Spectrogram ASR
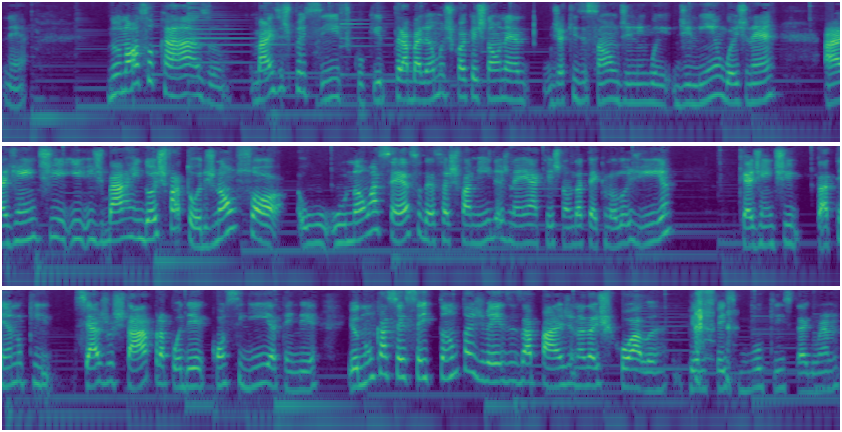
né? No nosso caso, mais específico, que trabalhamos com a questão né, de aquisição de, de línguas, né? A gente esbarra em dois fatores. Não só o, o não acesso dessas famílias, né? A questão da tecnologia, que a gente está tendo que se ajustar para poder conseguir atender. Eu nunca acessei tantas vezes a página da escola pelo Facebook, Instagram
